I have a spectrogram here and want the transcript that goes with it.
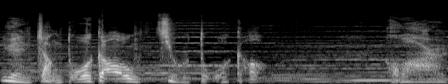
愿长多高就多高，花儿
